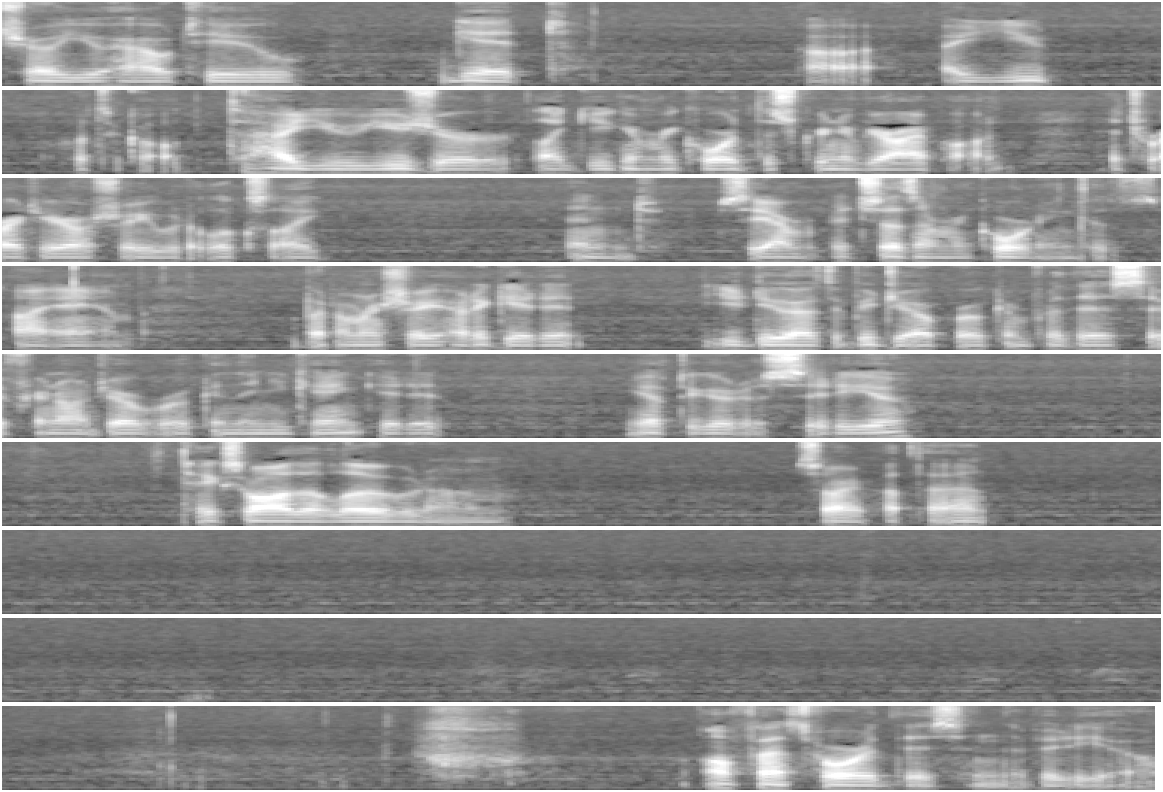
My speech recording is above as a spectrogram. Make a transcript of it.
show you how to get uh, a U what's it called? To how you use your like you can record the screen of your iPod. It's right here. I'll show you what it looks like. And see I'm, it says I'm recording because I am. But I'm going to show you how to get it. You do have to be jailbroken for this. If you're not jailbroken then you can't get it. You have to go to Cydia. Takes a while to load um sorry about that I'll fast forward this in the video.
